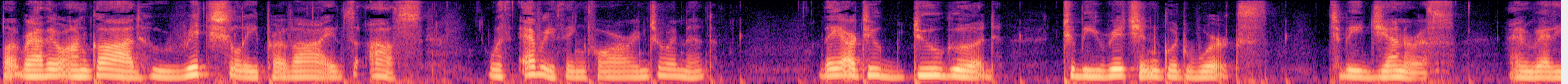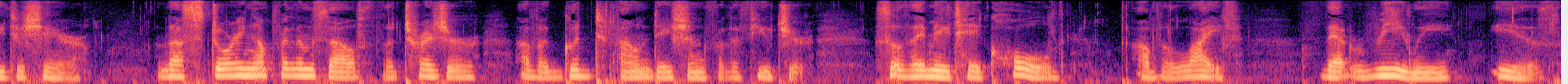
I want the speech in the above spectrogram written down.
but rather on God who richly provides us with everything for our enjoyment. They are to do good, to be rich in good works, to be generous and ready to share, thus storing up for themselves the treasure of a good foundation for the future, so they may take hold of the life that really is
